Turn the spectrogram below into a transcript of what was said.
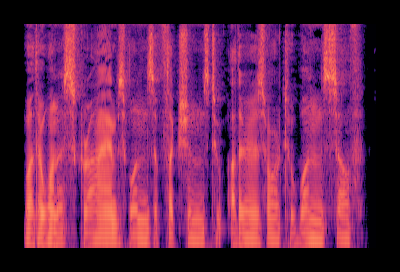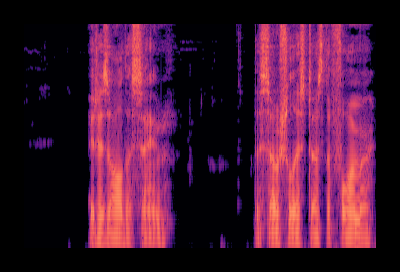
Whether one ascribes one's afflictions to others or to one's self, it is all the same. The socialist does the former,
